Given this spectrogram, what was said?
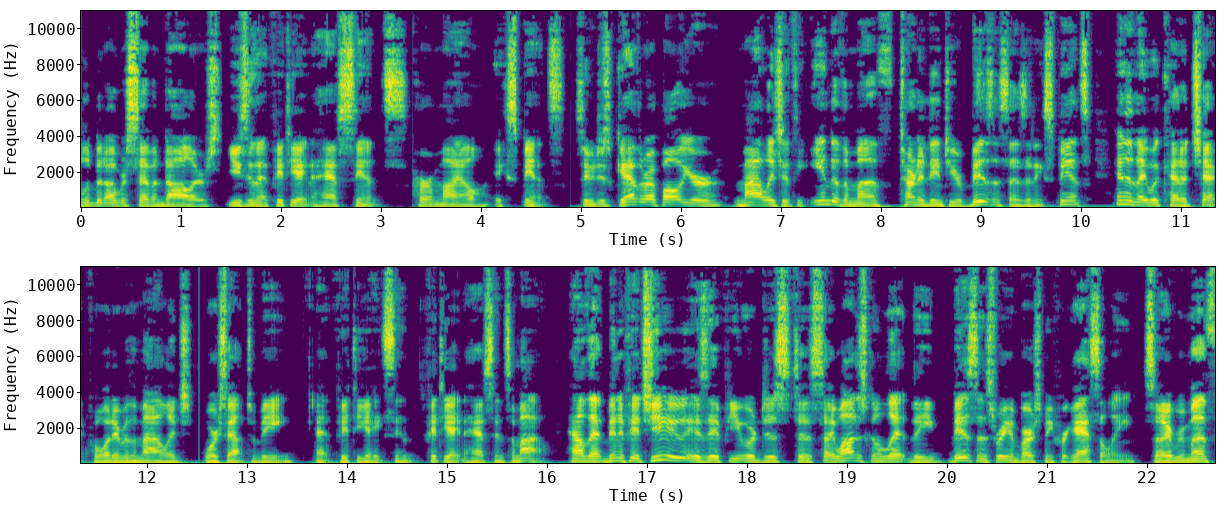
little bit over $7 using that 58 and a half cents per mile expense. So you just gather up all your mileage at the end of the month, turn it into your business as an expense, and then they would cut a check for whatever the mileage works out to be at 58 cents, 58 and a half cents a mile. How that benefits you is if you were just to say, well, I'm just going to let the business reimburse me for gasoline. So every month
